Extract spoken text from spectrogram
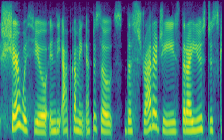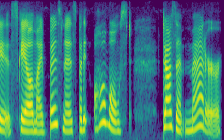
share with you in the upcoming episodes the strategies that I use to scale, scale my business, but it almost doesn't matter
